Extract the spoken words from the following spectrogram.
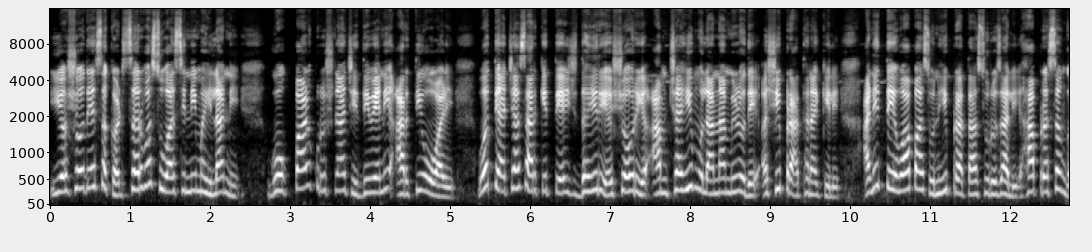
यशोदेसकट सर्व सुवासिनी महिलांनी गोपाळ कृष्णाची दिव्यानी आरती ओवाळी व त्याच्यासारखे तेज धैर्य शौर्य आमच्याही मुलांना मिळू दे अशी प्रार्थना केली. आणि तेव्हापासून ही प्रथा सुरू झाली. हा प्रसंग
